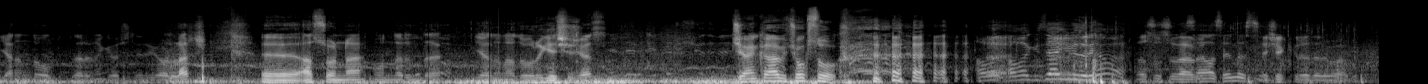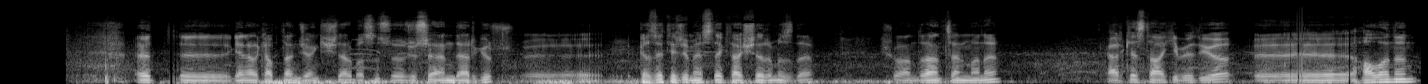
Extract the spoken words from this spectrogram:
yanında olduklarını gösteriyorlar. Ee, az sonra onların da yanına doğru geçeceğiz. Cenk abi çok soğuk. Hava, hava güzel gibi duruyor ama. Nasılsın abi? Sağ ol sen nasılsın? Teşekkür ederim abi. Evet, e, Genel Kaptan Cenk İşler Basın Sözcüsü Ender Gür, e, gazeteci meslektaşlarımız da şu anda antrenmanı herkes takip ediyor. E, havanın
